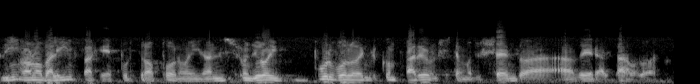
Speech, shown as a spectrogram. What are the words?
una nuova linfa che purtroppo noi, nessuno di noi, pur volendo il contrario, non ci stiamo riuscendo a, a avere al tavolo. Ecco.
